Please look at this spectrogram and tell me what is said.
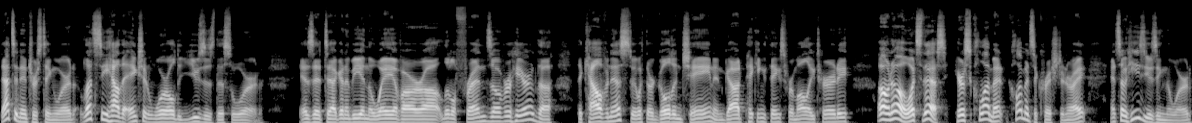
That's an interesting word. Let's see how the ancient world uses this word. Is it uh, going to be in the way of our uh, little friends over here, the the Calvinists with their golden chain and God picking things from all eternity? Oh no, what's this? Here's Clement. Clement's a Christian, right? And so he's using the word.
